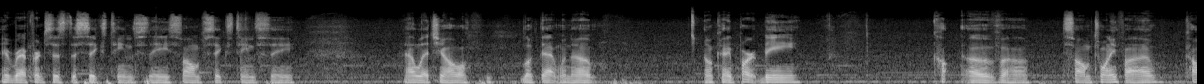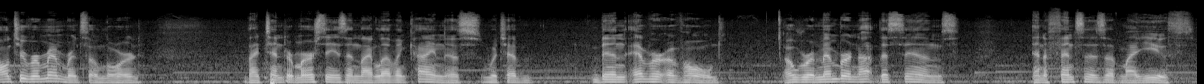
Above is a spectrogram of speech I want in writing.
it references the 16c, Psalm 16c. I'll let y'all look that one up. Okay, part B. of uh, Psalm 25 Call to remembrance, O Lord, thy tender mercies and thy loving kindness, which have been ever of old. O remember not the sins and offenses of my youth,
